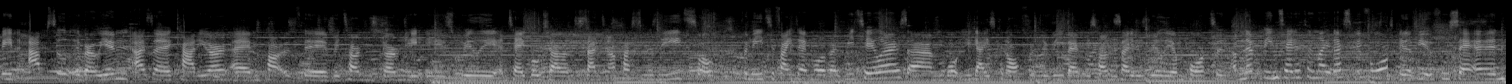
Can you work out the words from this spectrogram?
been absolutely brilliant. As a carrier, um, part of the returns journey is really integral to our understanding our customers' needs. So for me to find out more about retailers, um, what you guys can offer on the rebound return side is really important. I've never been to anything like this before. It's been a beautiful setting.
